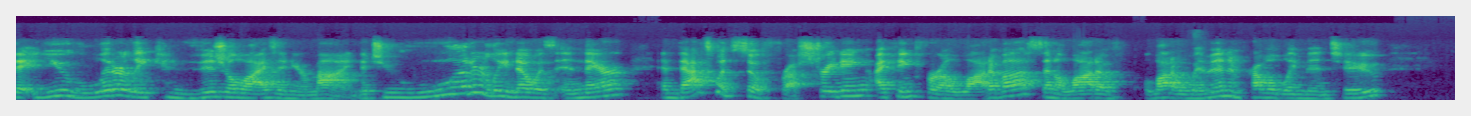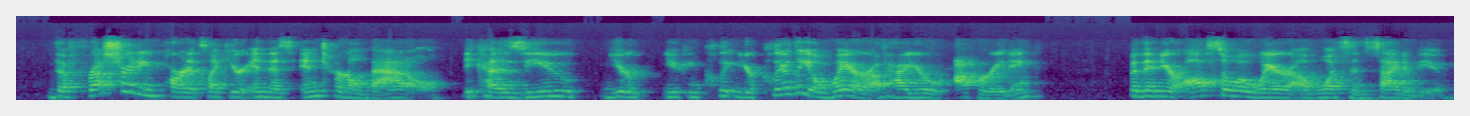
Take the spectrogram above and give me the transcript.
that you literally can visualize in your mind, that you literally know is in there. And that's what's so frustrating, I think, for a lot of us and a lot of a lot of women and probably men too. The frustrating part, it's like you're in this internal battle because you you're you can cle- you're clearly aware of how you're operating, but then you're also aware of what's inside of you.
